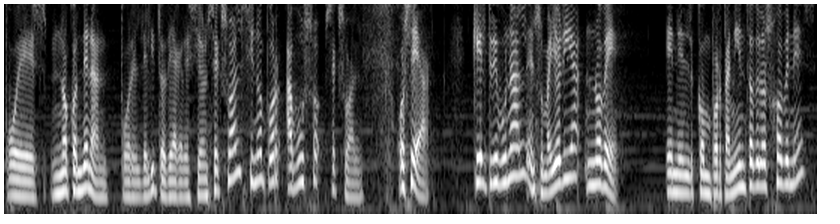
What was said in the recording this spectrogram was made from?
Pues no condenan por el delito de agresión sexual, sino por abuso sexual. O sea, que el tribunal, en su mayoría, no ve en el comportamiento de los jóvenes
